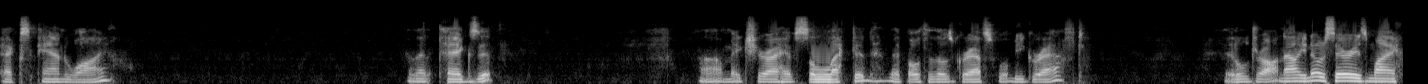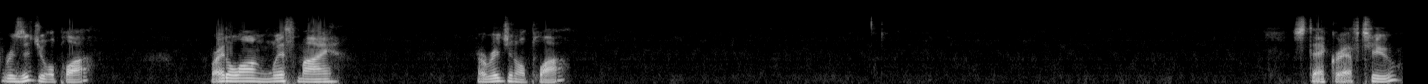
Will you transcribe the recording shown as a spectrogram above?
X and Y. And then exit. Uh, make sure I have selected that both of those graphs will be graphed. It'll draw. Now you notice there is my residual plot right along with my original plot. Stat graph 2.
